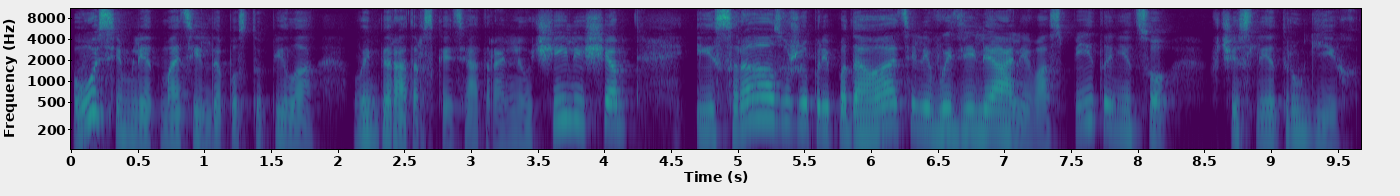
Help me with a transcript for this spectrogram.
Восемь лет Матильда поступила в Императорское театральное училище, и сразу же преподаватели выделяли воспитанницу в числе других.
